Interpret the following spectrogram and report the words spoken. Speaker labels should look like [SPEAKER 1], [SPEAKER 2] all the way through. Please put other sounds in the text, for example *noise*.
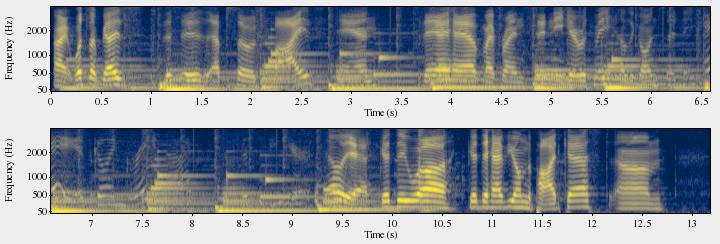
[SPEAKER 1] All right, what's up, guys? This is episode five, and today I have my friend Sydney here with me. How's it going, Sydney?
[SPEAKER 2] Hey, it's going great, Max. Good to be here.
[SPEAKER 1] Hell yeah, good to uh, good to have you on the podcast. Um,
